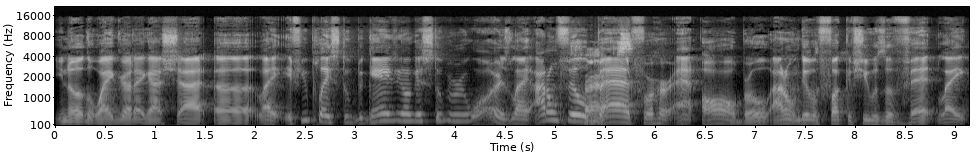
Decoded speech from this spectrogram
you know the white girl that got shot. Uh, like if you play stupid games, you're gonna get stupid rewards. Like I don't feel Facts. bad for her at all, bro. I don't give a fuck if she was a vet. Like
